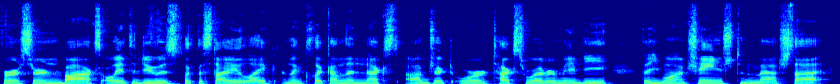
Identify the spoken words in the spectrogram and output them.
for a certain box. All you have to do is click the style you like and then click on the next object or text or whatever it may be that you want to change to match that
